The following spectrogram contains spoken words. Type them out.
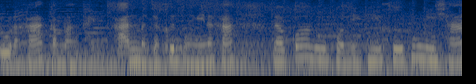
ดูนะคะกำลังแข่งขันมันจะขึ้นตรงนี้นะคะ แล้วก็ดูผลอีกทีคือพรุ่งนี้เช้า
